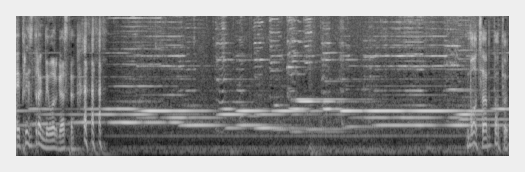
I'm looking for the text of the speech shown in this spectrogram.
Ai prins drag de orga asta. Mozart, toată.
